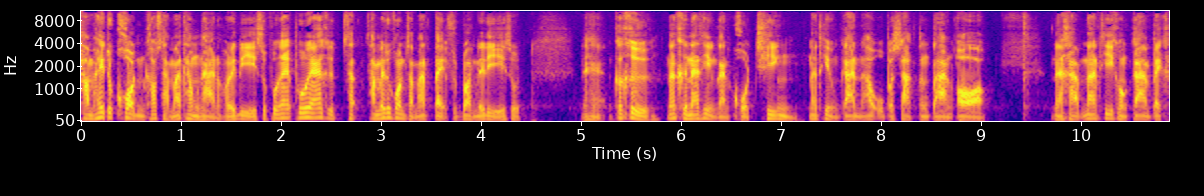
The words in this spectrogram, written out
ทำให้ทุกคนเขาสามารถทำงานของเขาได้ดีสุดพูดง่ายพูดง่ายคือทำให้ทุกคนสามารถเตะฟุตบอลได้ดีที่สุดนะฮะก็คือนั่นคือหน้าที่ของการโคชชิ่งหน้าที่ของการเอาอุปสรรคต่าง ๆ ออก นะครับหน้าที่ของการไปข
